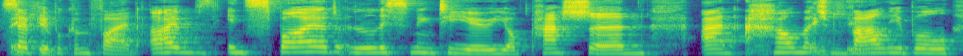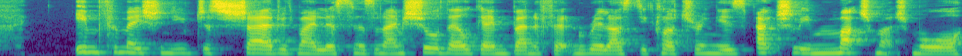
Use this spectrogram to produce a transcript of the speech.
so Thank you. people can find. I'm inspired listening to you, your passion, and how much valuable information you've just shared with my listeners. And I'm sure they'll gain benefit and realize decluttering is actually much, much more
